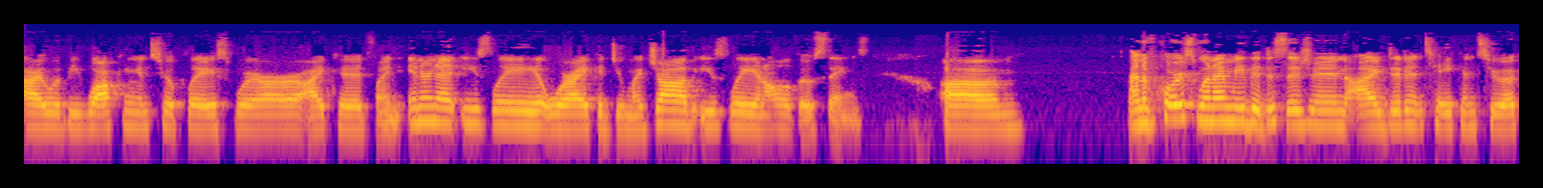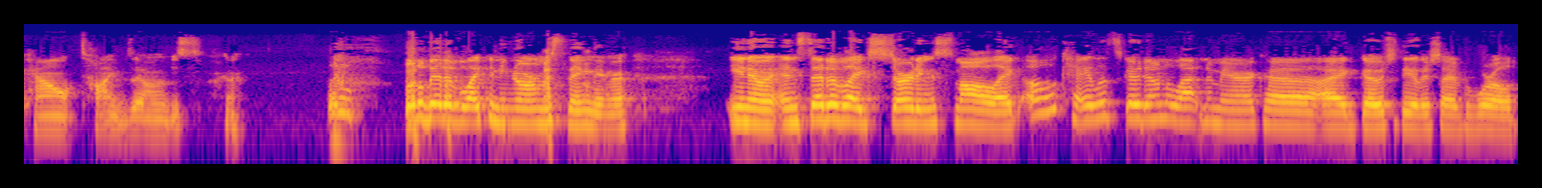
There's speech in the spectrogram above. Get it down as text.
I would be walking into a place where I could find internet easily, where I could do my job easily, and all of those things. Um, and of course, when I made the decision, I didn't take into account time zones. little little bit of like an enormous thing there. You know, instead of like starting small, like, oh, okay, let's go down to Latin America, I go to the other side of the world.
